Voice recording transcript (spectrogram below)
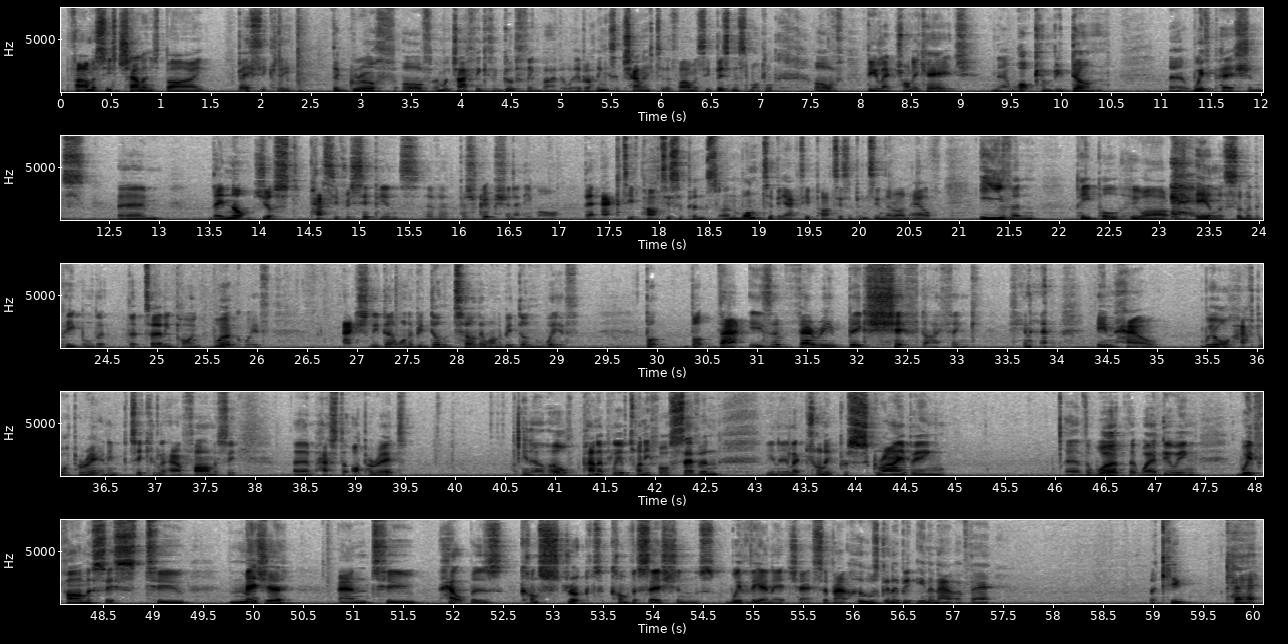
pharmacy is challenged by basically the growth of, and which I think is a good thing, by the way, but I think it's a challenge to the pharmacy business model of the electronic age. You know, what can be done uh, with patients? Um, they're not just passive recipients of a prescription anymore. They're active participants and want to be active participants in their own health. Even people who are as ill as some of the people that, that Turning Point work with actually don't want to be done to, they want to be done with. But but that is a very big shift, I think, in how we all have to operate, and in particular how pharmacy um, has to operate. You know, the whole panoply of 24/7, you know, electronic prescribing, uh, the work that we're doing with pharmacists to measure and to help us construct conversations with the NHS about who's going to be in and out of their acute care,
